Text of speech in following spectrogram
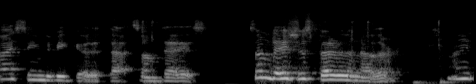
I seem to be good at that some days. Some days just better than other, right?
